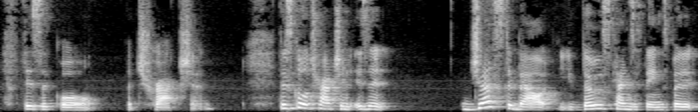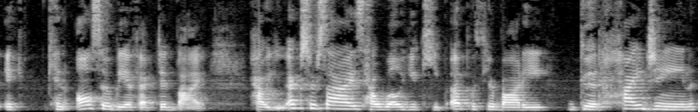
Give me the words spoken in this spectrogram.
physical attraction. Physical attraction isn't just about those kinds of things, but it, it can also be affected by how you exercise, how well you keep up with your body, good hygiene,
